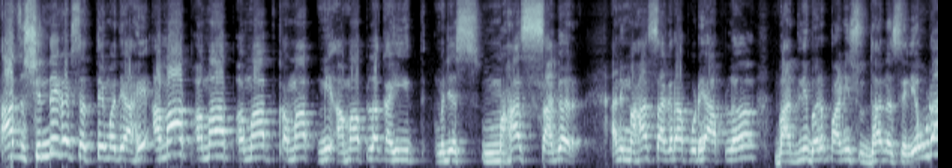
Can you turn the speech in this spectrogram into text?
आज शिंदेगड सत्तेमध्ये आहे. अमाप अमाप अमाप अमाप मी अमापला काही म्हणजे महासागर आणि महासागरापुढे आपलं बादलीभर पाणी सुद्धा नसेल. एवढा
